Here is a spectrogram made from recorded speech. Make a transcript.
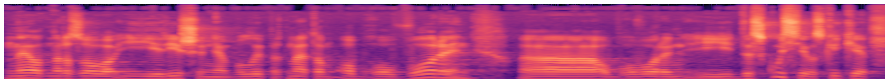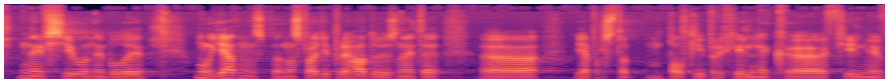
неодноразово її рішення були предметом обговорень, е, обговорень і дискусій, оскільки не всі вони були. Ну я насправді пригадую, знаєте, е, я просто палкий прихильник е, фільмів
